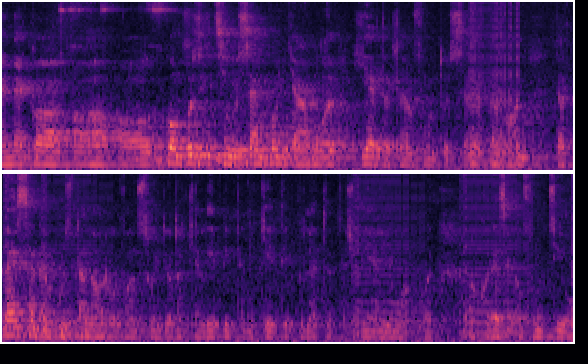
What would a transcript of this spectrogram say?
ennek a, a, a kompozíció szempontjából hihetetlen fontos szerepe van. Tehát messze nem pusztán arról van szó, hogy oda kell építeni két épületet, és milyen jó, akkor, akkor ezek a funkciók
